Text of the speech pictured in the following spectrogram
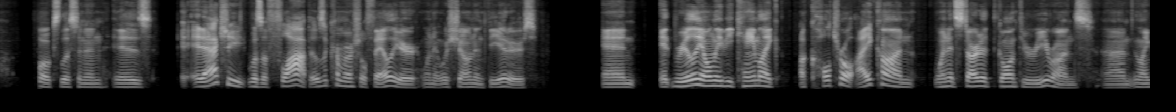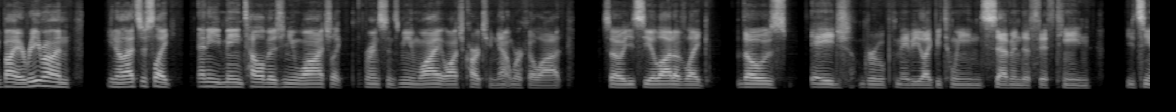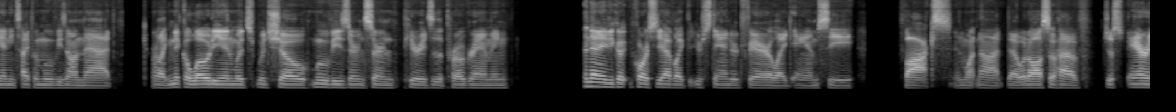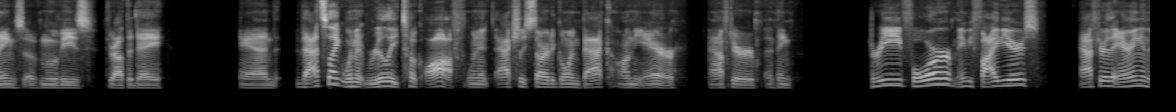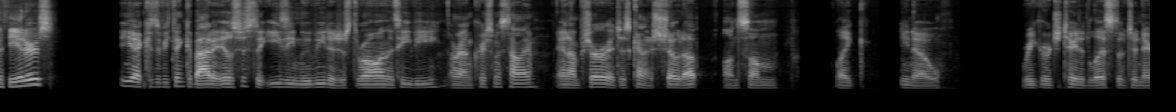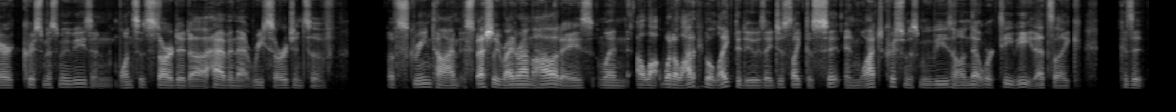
folks listening is it actually was a flop. It was a commercial failure when it was shown in theaters. And it really only became like a cultural icon when it started going through reruns. Um, like by a rerun, you know, that's just like any main television you watch. Like, for instance, me and Wyatt watch Cartoon Network a lot. So you see a lot of like those age group, maybe like between seven to 15. You'd see any type of movies on that. Or like Nickelodeon, which would show movies during certain periods of the programming. And then, of course, you have like your standard fare like AMC, Fox, and whatnot that would also have just airings of movies throughout the day. And that's like when it really took off, when it actually started going back on the air after, I think, three, four, maybe five years after the airing in the theaters. Yeah, because if you think about it, it was just an easy movie to just throw on the TV around Christmas time, and I'm sure it just kind of showed up on some, like, you know, regurgitated list of generic Christmas movies, and once it started uh, having that resurgence of of screen time, especially right around the holidays, when a lot what a lot of people like to do is they just like to sit and watch Christmas movies on network TV. That's like because it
